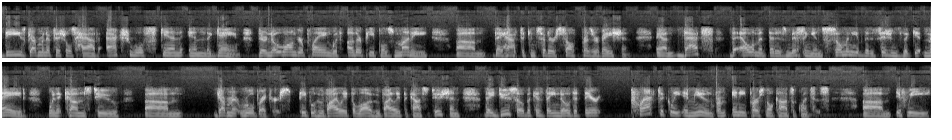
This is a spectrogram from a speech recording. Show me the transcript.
these government officials have actual skin in the game. They're no longer playing with other people's money. Um, they have to consider self-preservation, and that's the element that is missing in so many of the decisions that get made when it comes to um, government rule breakers, people who violate the law, who violate the Constitution. They do so because they know that they're practically immune from any personal consequences. Um, if we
